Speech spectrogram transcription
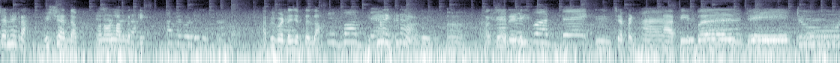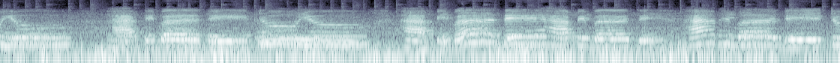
శనిట్రా విష్ చేద్దాం మన వాళ్ళందరికీ. హ్యాపీ బర్త్డే చెప్తాను. హ్యాపీ బర్త్డే చెప్తుందా? ఇక్కడ ఇక్కడ. ఓకే రెడీ చెప్పండి. Happy birthday to you happy birthday to you happy birthday happy birthday happy birthday to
